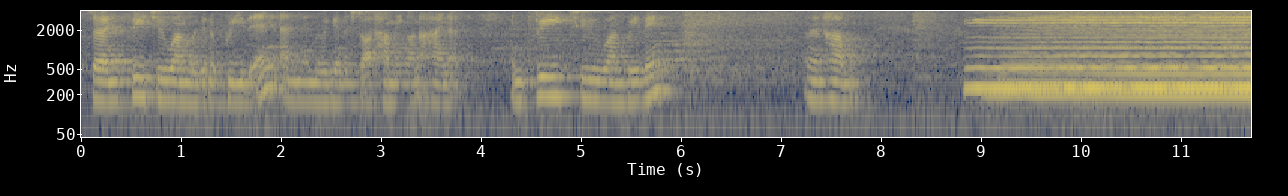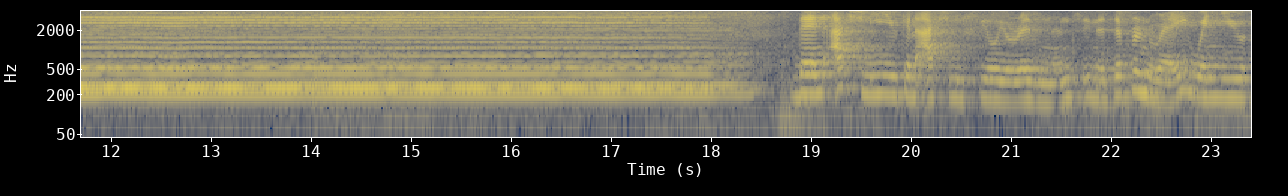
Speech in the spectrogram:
So in 3, 2, 1 we're going to breathe in and then we're going to start humming on a high note. In 3, 2, 1 breathe in and then hum. Then actually you can actually feel your resonance in a different way. When you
